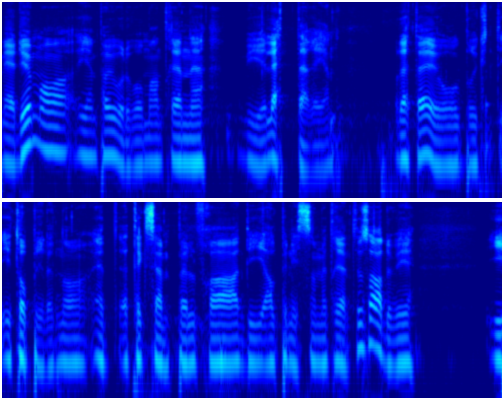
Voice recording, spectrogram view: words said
medium, og i en periode hvor man trener mye lettere igjen. Og dette er jo brukt i toppidretten. Et, et, eksempel fra de alpinistene vi trente, så hadde vi i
